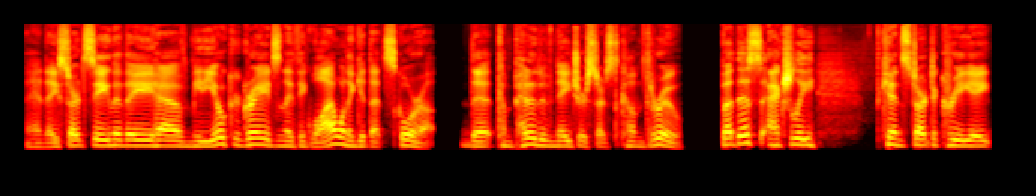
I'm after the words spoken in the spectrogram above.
And they start seeing that they have mediocre grades and they think, well, I want to get that score up. That competitive nature starts to come through. But this actually can start to create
